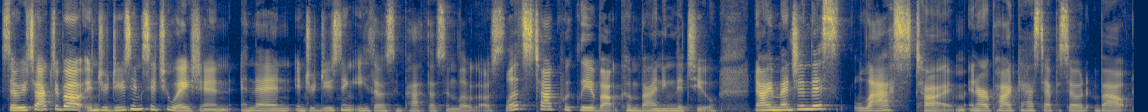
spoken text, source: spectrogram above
so we talked about introducing situation and then introducing ethos and pathos and logos. Let's talk quickly about combining the two. Now, I mentioned this last time in our podcast episode about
